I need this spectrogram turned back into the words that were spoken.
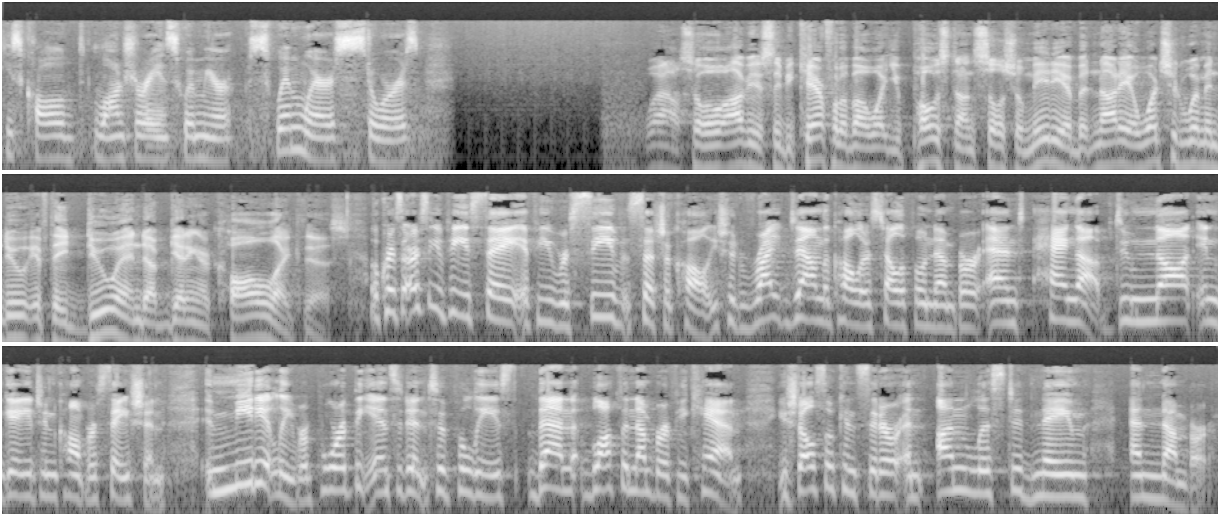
He's called lingerie and swimwear swimwear stores Wow. So obviously be careful about what you post on social media. But Nadia, what should women do if they do end up getting a call like this? Well, Chris, RCMP say if you receive such a call, you should write down the caller's telephone number and hang up. Do not engage in conversation. Immediately report the incident to police, then block the number if you can. You should also consider an unlisted name and number.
